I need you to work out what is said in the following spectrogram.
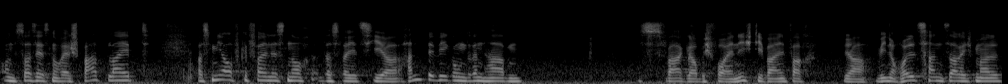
uns das jetzt noch erspart bleibt. Was mir aufgefallen ist noch, dass wir jetzt hier Handbewegungen drin haben. Das war, glaube ich, vorher nicht. Die war einfach, ja, wie eine Holzhand, sag ich mal.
